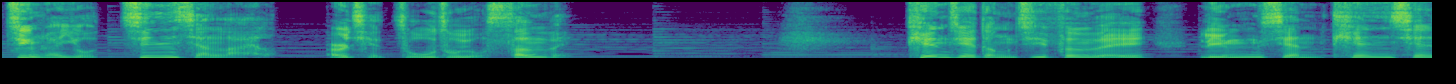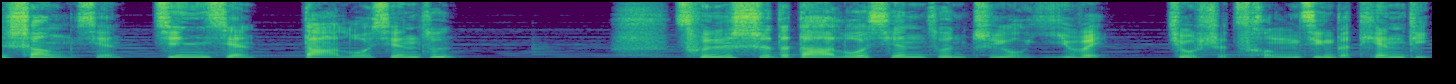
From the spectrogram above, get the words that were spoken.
竟然有金仙来了，而且足足有三位。天界等级分为灵仙、天仙、上仙、金仙、大罗仙尊。存世的大罗仙尊只有一位，就是曾经的天帝。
